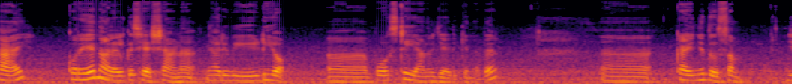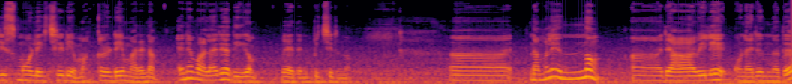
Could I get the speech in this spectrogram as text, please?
ഹായ്. കുറേ നാളുകൾക്ക് ശേഷമാണ് ഞാനൊരു വീഡിയോ പോസ്റ്റ് ചെയ്യാമെന്ന് വിചാരിക്കുന്നത്. കഴിഞ്ഞ ദിവസം ജിസ്മോൾ എച്ചിയുടെയും മക്കളുടെയും മരണം എന്നെ വളരെയധികം വേദനിപ്പിച്ചിരുന്നു. നമ്മളെന്നും രാവിലെ ഉണരുന്നത്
